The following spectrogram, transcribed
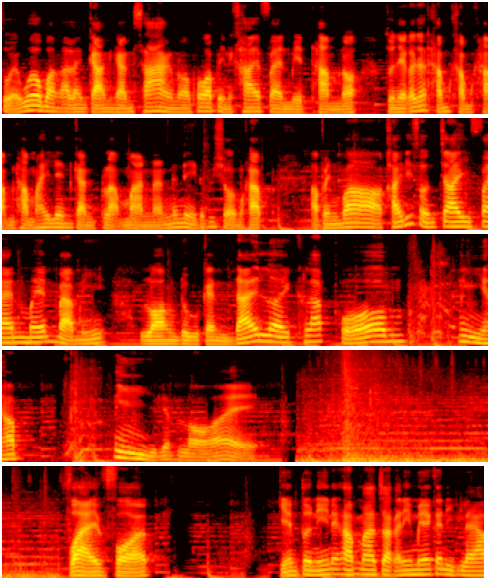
สวยเวอร์วังอลังการการสร้างเนาะเพราะว่าเป็นค่ายแฟนเมดทำเนาะส่วนใหญ่ก็จะทำขำๆทำให้เล่นกันประมาณนั้นนั่นเองท่านผู้ชมครับเอาเป็นว่าใครที่สนใจแฟนเมดแบบนี้ลองดูกันได้เลยครับผมนี่ครับ นี่เรียบร้อย Fire Force เกมตัวนี้นะครับมาจากอนิเมะกันอีกแล้ว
